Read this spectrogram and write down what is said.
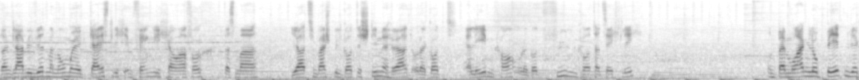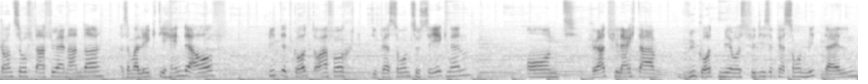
dann glaube ich, wird man nochmal geistlich empfänglicher einfach, dass man ja zum Beispiel Gottes Stimme hört oder Gott erleben kann oder Gott fühlen kann tatsächlich. Und beim Morgenlob beten wir ganz oft auch füreinander. Also man legt die Hände auf, bittet Gott einfach, die Person zu segnen und hört vielleicht auch, will Gott mir was für diese Person mitteilen.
